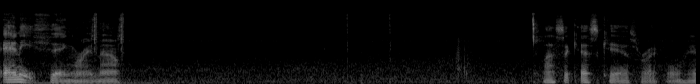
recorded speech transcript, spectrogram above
anything right now. Classic SKS rifle, yeah.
